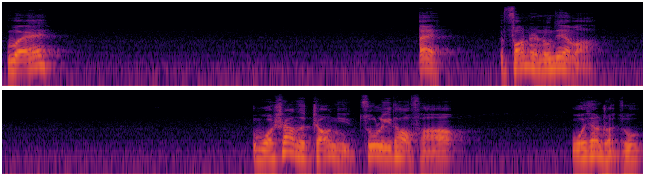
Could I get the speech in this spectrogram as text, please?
喂，哎，房产中介吗？我上次找你租了一套房，我想转租。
